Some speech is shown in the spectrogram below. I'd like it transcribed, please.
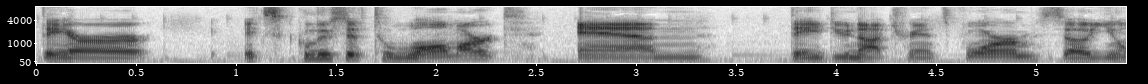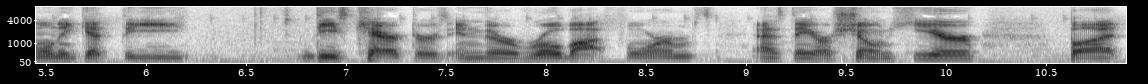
They are exclusive to Walmart, and they do not transform. So you only get the these characters in their robot forms as they are shown here. But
